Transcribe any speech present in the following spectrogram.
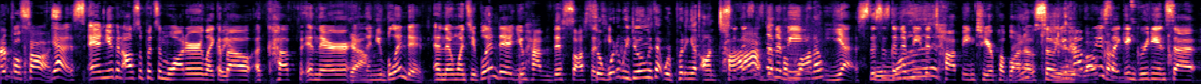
beautiful sauce. Yes, and you can also put some water, like Oh, yeah. about a cup in there, Yeah. and then you blend it. And then once you blend it, you have this sauce. That's So what here. are we doing with that? We're putting it on So top this of is the gonna be yes. This is going to be the topping to your poblano. Thank so you, you. have all these like ingredients that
